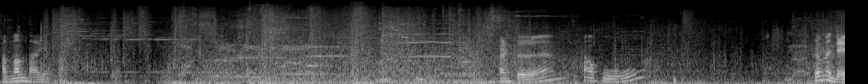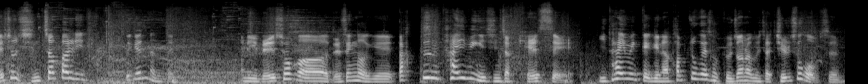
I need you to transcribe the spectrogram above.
앞만 봐야겠다 깔끔 하고. 그러면 내셔 진짜 빨리 뜨겠는데? 아니 내셔가 내 생각에 딱 뜬 타이밍이 진짜 개쎄. 이 타이밍 때 그냥 탑 쪽에서 교전하면 진짜 질 수가 없음.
